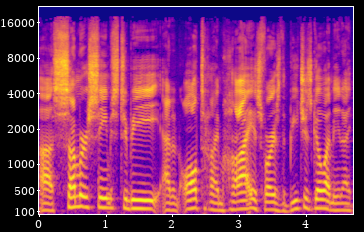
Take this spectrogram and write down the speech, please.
Uh, summer seems to be at an all time high as far as the beaches go. I mean, I,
